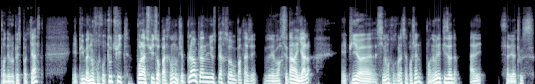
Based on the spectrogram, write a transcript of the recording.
pour développer ce podcast. Et puis, bah, nous, on se retrouve tout de suite pour la suite sur Patreon. Donc, j'ai plein, plein de news perso à vous partager. Vous allez voir, c'est un régal. Et puis, euh, sinon, on se retrouve la semaine prochaine pour un nouvel épisode. Allez, salut à tous.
